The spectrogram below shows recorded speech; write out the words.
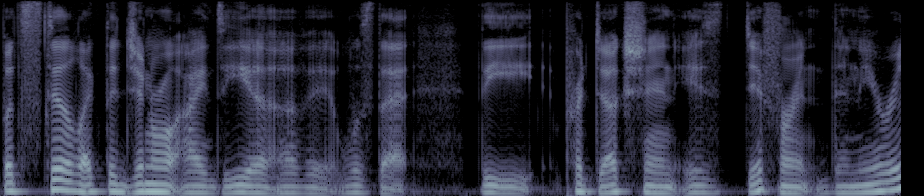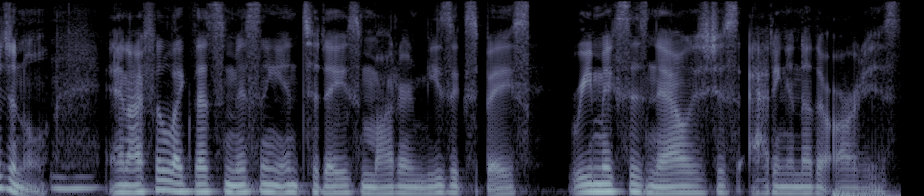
but still like the general idea of it was that the production is different than the original. mhm. And I feel like that's missing in today's modern music space. Remixes now is just adding another artist.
